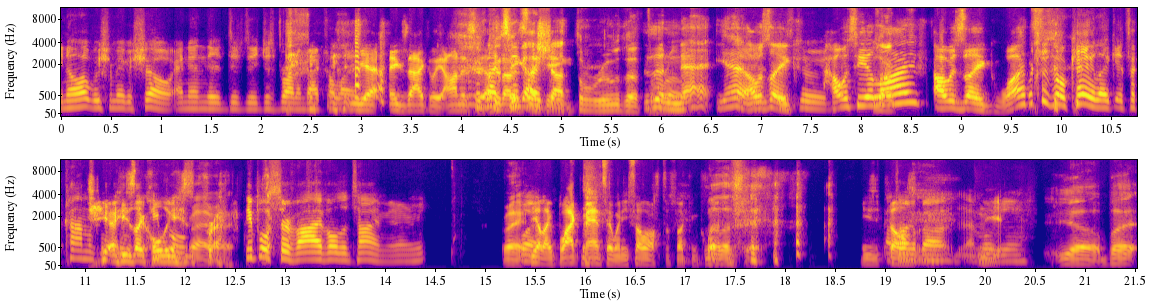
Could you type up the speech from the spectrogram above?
you know what, we should make a show, and then they they they just brought him back to life. yeah, exactly. Honestly, Because that's I what I think I got shot through the The net, yeah. Yeah, I was like, dude- how is he was like- alive? I was like, what? Which is okay, like it's a comic. Yeah, he's like holding People- his breath. right. People survive all the time, you know what I mean? Right. What? Yeah, like Black Manta when he fell off the fucking cliff. No, and that's- shit. He's I'll fell. talk about that Yeah. movie. Yeah, but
